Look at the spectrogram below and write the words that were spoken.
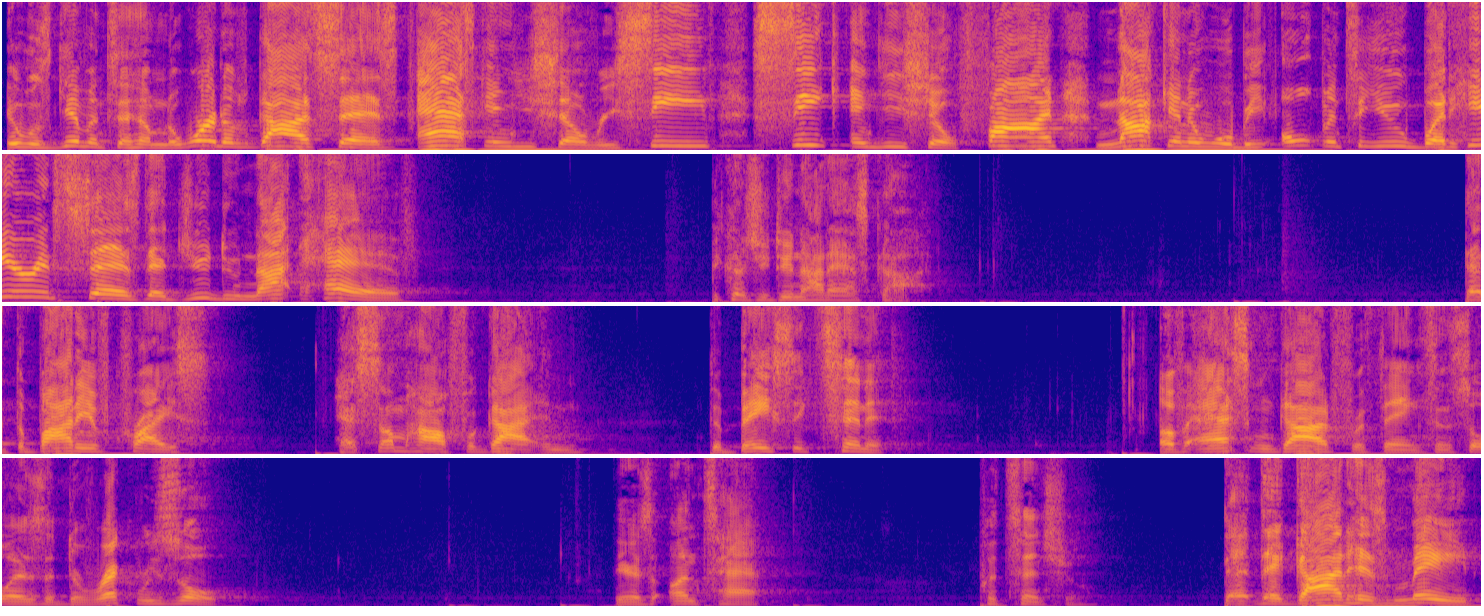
it was given to him. The word of God says, Ask and ye shall receive, seek and ye shall find, knock and it will be open to you. But here it says that you do not have because you do not ask God. That the body of Christ has somehow forgotten the basic tenet of asking God for things. And so, as a direct result, there's untapped potential. That, that God has made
